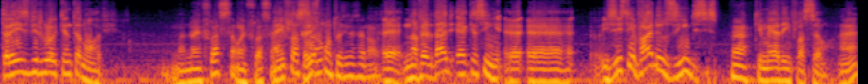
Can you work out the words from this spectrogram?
3,89. Mas não é inflação, a inflação A inflação- 3,39. É, na verdade, é que assim, é, é, existem vários índices É. que medem a inflação. Né?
